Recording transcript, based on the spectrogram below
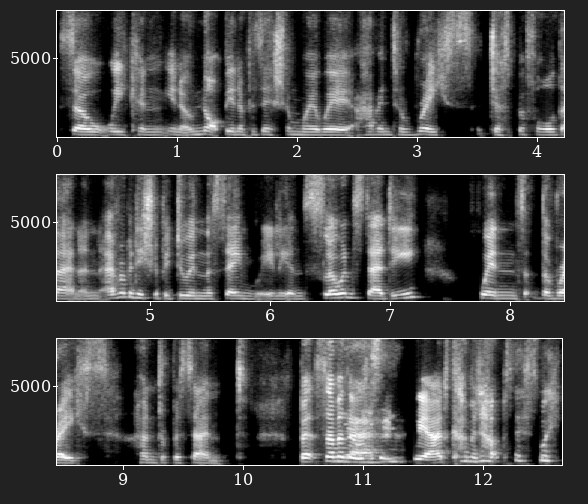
so we can you know not be in a position where we're having to race just before then. And everybody should be doing the same really and slow and steady wins the race 100% but some of those things we had coming up this week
